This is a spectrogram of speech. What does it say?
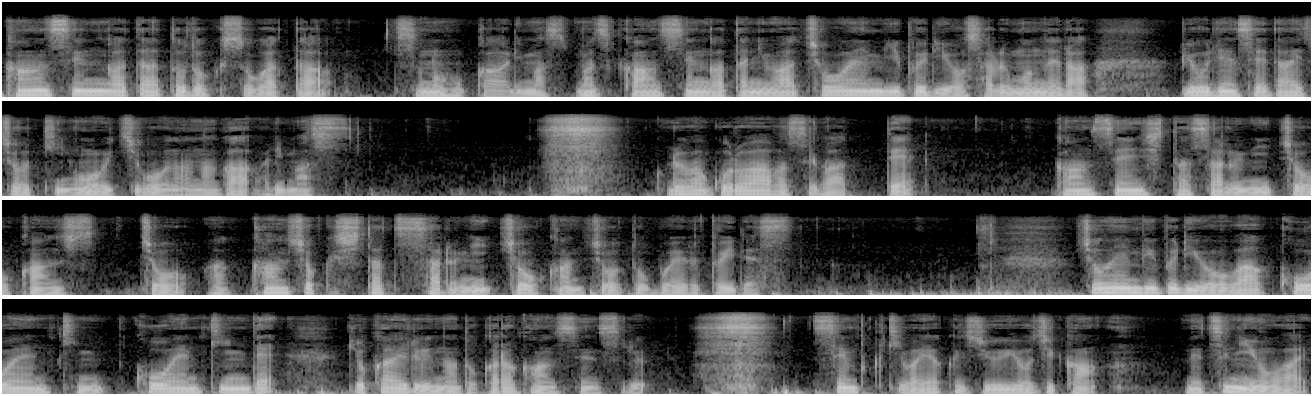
感染型と毒素型、その他あります。まず感染型には、腸炎ビブリオ、サルモネラ、病原性大腸菌 O157 があります。これは語呂合わせがあって、感染した猿に腸干腸あ、感触した猿に腸干腸と覚えるといいです。腸炎ビブリオは抗炎菌、抗炎菌で魚介類などから感染する。潜伏期は約14時間。熱に弱い。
